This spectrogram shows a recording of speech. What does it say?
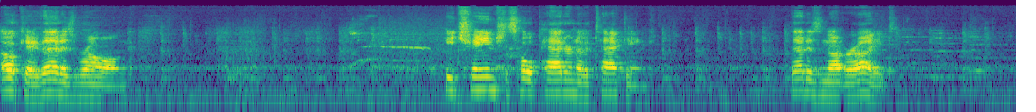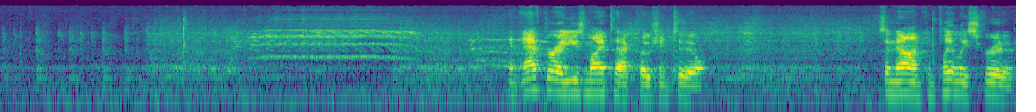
Okay, that is wrong. He changed his whole pattern of attacking. That is not right. And after I use my attack potion too. So now I'm completely screwed.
